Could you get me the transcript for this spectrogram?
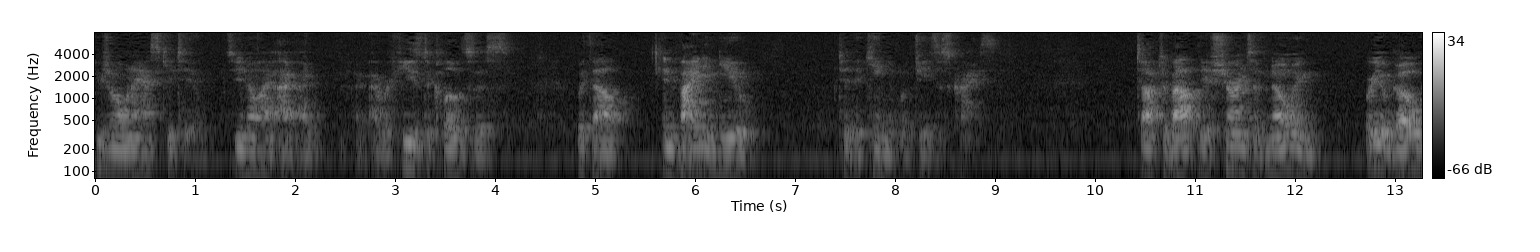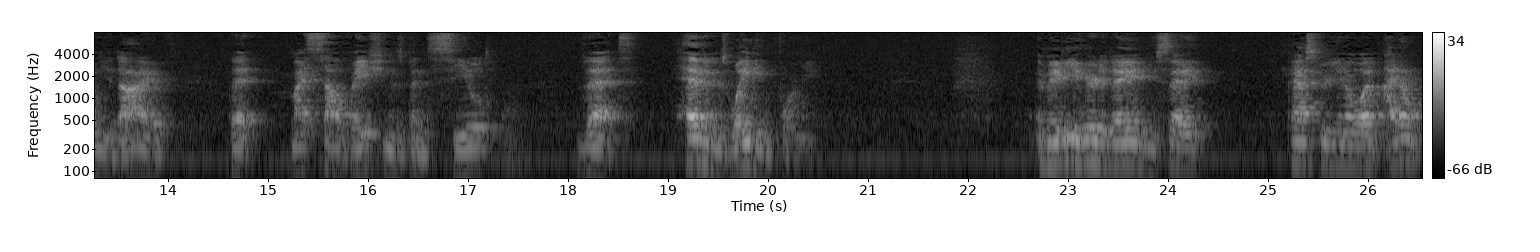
here's what I want to ask you to. So you know I, I, I, refuse to close this without inviting you to the kingdom of Jesus Christ. Talked about the assurance of knowing where you'll go when you die, of that my salvation has been sealed, that heaven is waiting for me. And maybe you're here today and you say, Pastor, you know what? I don't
